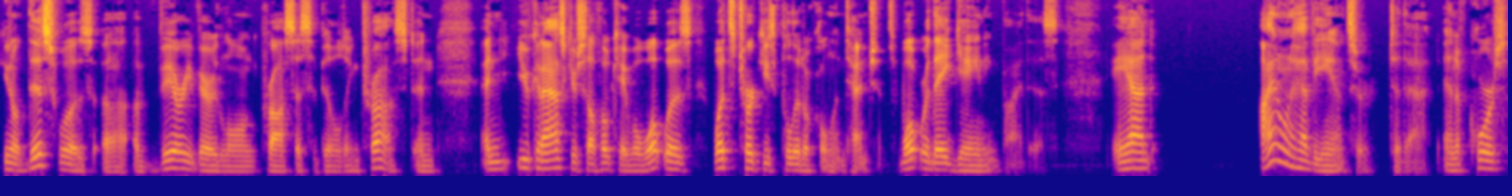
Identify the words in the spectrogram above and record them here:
you know, this was a, a very very long process of building trust, and and you can ask yourself, okay, well, what was what's Turkey's political intentions? What were they gaining by this? And I don't have the answer to that. And of course,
